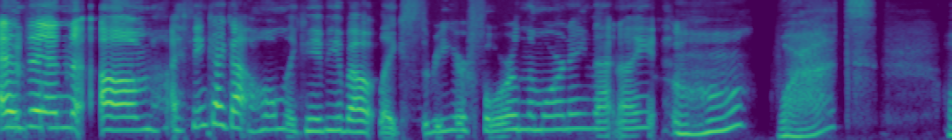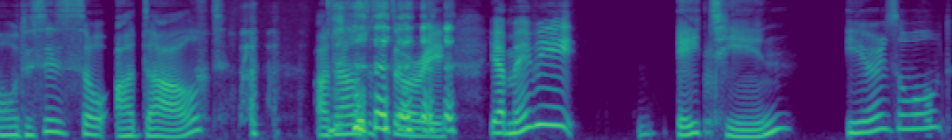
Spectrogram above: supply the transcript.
and then um I think I got home like maybe about like three or four in the morning that night. Uh huh. What? Oh, this is so adult. Adult story. Yeah, maybe 18 years old.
